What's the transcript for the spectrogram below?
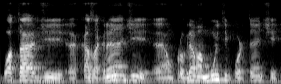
Boa tarde, eh, Casa Grande. É um programa muito importante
